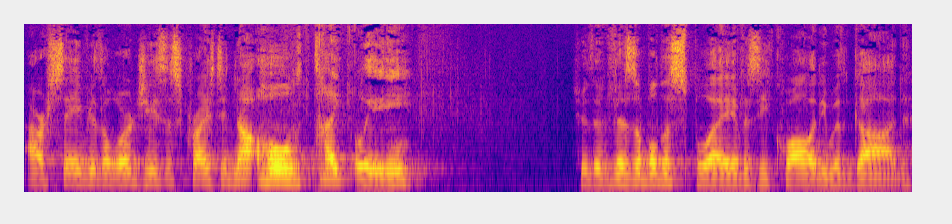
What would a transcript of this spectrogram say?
Our Savior, the Lord Jesus Christ, did not hold tightly to the visible display of his equality with God.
